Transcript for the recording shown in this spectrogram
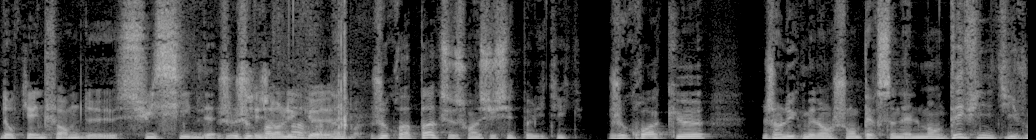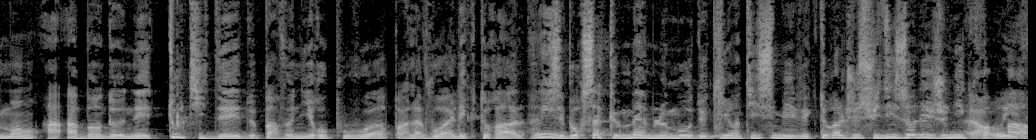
Donc il y a une forme de suicide je, chez Jean-Luc. Je ne crois pas que ce soit un suicide politique. Je crois que Jean-Luc Mélenchon, personnellement, définitivement, a abandonné toute idée de parvenir au pouvoir par la voie électorale. C'est pour ça que même le mot de clientisme électoral, je suis désolé, je n'y crois pas.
